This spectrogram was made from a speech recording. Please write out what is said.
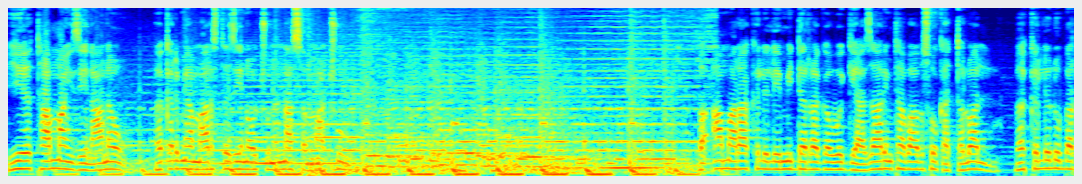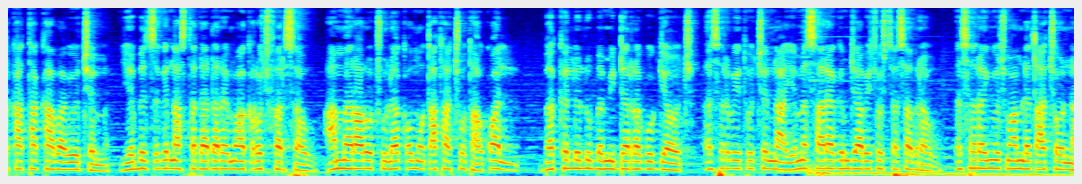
ይህ ታማኝ ዜና ነው። በቅድሚያም አርዕስተ ዜናዎቹን እናሰማችሁ። በአማራ ክልል የሚደረገው ውጊያ ዛሬም ተባብሶ ቀጥሏል። በክልሉ በርካታ አካባቢዎችም የብልጽግና አስተዳደራዊ መዋቅሮች ፈርሰው አመራሮቹ ለቀው መውጣታቸው ታውቋል። በክልሉ በሚደረጉ ውጊያዎች እስር ቤቶችና የመሳሪያ ግምጃ ቤቶች ተሰብረው እስረኞች ማምለጣቸውና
